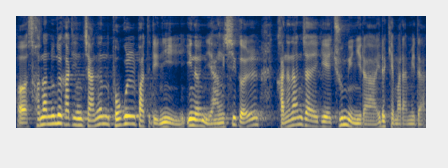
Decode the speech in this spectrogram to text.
어, 선한 눈을 가진 자는 복을 받으리니 이는 양식을 가난한 자에게 주민이라 이렇게 말합니다.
